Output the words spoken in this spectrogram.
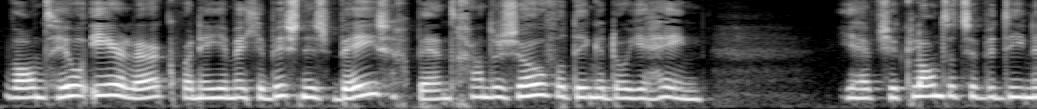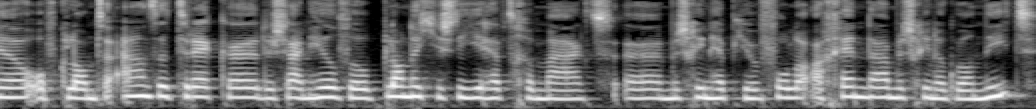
Want heel eerlijk, wanneer je met je business bezig bent, gaan er zoveel dingen door je heen. Je hebt je klanten te bedienen of klanten aan te trekken. Er zijn heel veel plannetjes die je hebt gemaakt. Uh, misschien heb je een volle agenda, misschien ook wel niet.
